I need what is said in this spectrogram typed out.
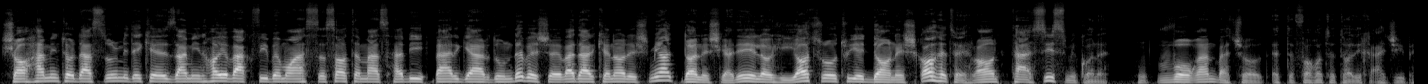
شاه همینطور دستور میده که زمین های وقفی به مؤسسات مذهبی برگردونده بشه و در کنارش میاد دانشکده الهیات رو توی دانشگاه تهران تأسیس می‌کنه. واقعا بچه اتفاقات تاریخ عجیبه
